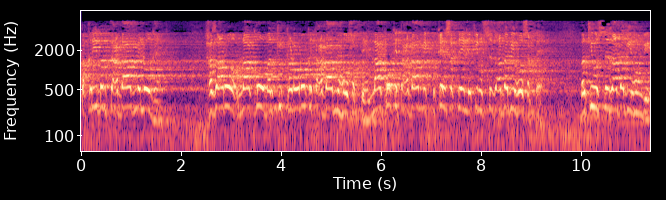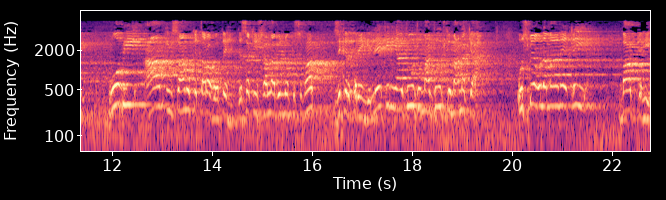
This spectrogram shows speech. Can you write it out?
تقریباً تعداد میں لوگ ہیں۔ ہزاروں، لاکھوں بلکہ کروڑوں کے تعداد میں ہو سکتے ہیں۔ لاکھوں کے تعداد میں تو کہہ سکتے ہیں لیکن اس سے زیادہ بھی ہو سکتے ہیں۔ بلکہ اس سے زیادہ بھی ہوں گے۔ وہ بھی عام انسانوں کی طرح ہوتے ہیں، جیسا کہ انشاءاللہ شاء اللہ کی صفات ذکر کریں گے۔ لیکن یاجوج و ماجوج کے معنی کیا ہے؟ اس میں علماء نے کئی بات کہی۔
